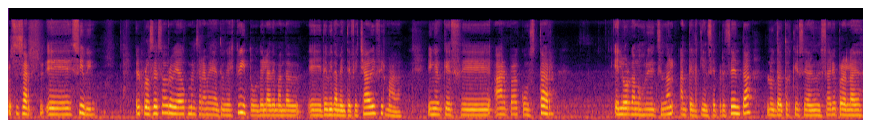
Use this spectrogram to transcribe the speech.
procesal eh, civil, el proceso abreviado comenzará mediante un escrito de la demanda eh, debidamente fechada y firmada, en el que se arpa constar el órgano jurisdiccional ante el quien se presenta los datos que sean necesarios para la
